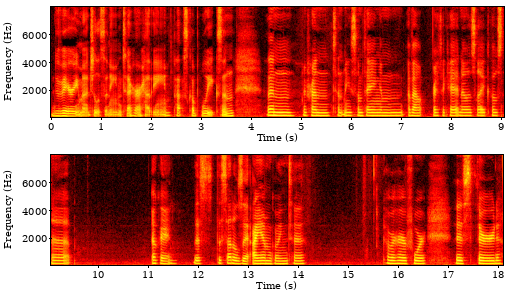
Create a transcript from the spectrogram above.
very much listening to her heavy past couple weeks and then my friend sent me something and about Eartha Kitt and I was like, oh snap. Okay, this this settles it. I am going to cover her for this third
